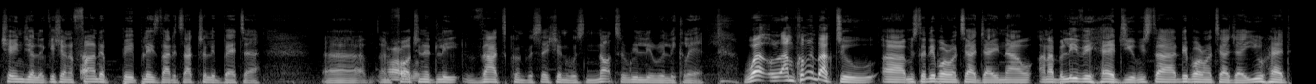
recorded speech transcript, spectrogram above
change your location and find a place that is actually better. Uh, unfortunately, that conversation was not really, really clear. Well, I'm coming back to uh, Mr. Debo Ranti Ajayi now, and I believe he heard you. Mr. Debo Ranti Ajayi, you heard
